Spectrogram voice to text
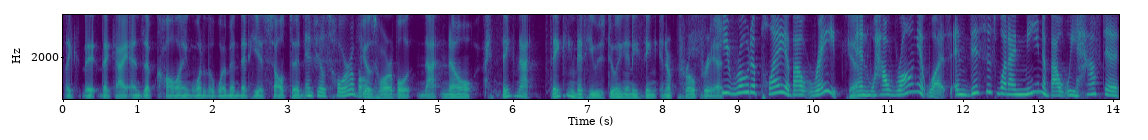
like the, the guy ends up calling one of the women that he assaulted and feels horrible feels horrible not know i think not thinking that he was doing anything inappropriate he wrote a play about rape yeah. and how wrong it was and this is what i mean about we have to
